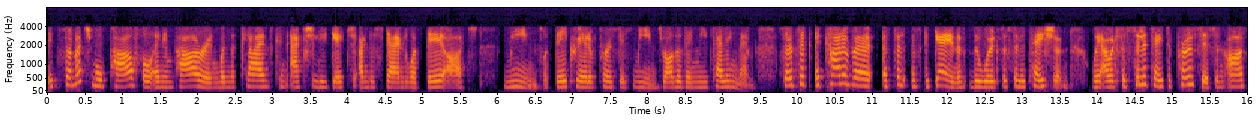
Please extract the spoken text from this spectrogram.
it's so much more powerful and empowering when the client can actually get to understand what their art means, what their creative process means, rather than me telling them. So it's a, a kind of a, a, again the word facilitation, where I would facilitate a process and ask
